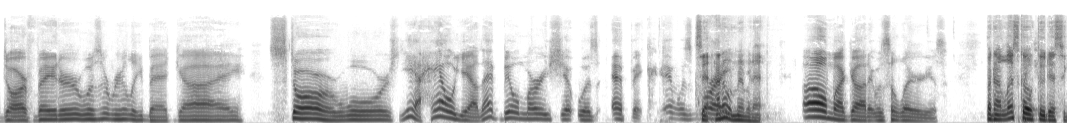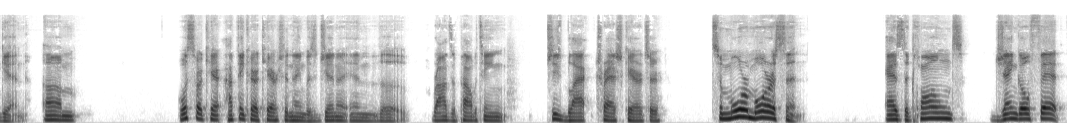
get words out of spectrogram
Darth Vader was a really bad guy. Star Wars. Yeah, hell yeah. That Bill Murray shit was epic. It was great. I don't remember that. Oh my god, it was hilarious. But now let's go through this again. Um, what's her character? I think her character name was Jannah in the Rods of Palpatine. She's black, trash character. Temuera Morrison as the clones, Jango Fett.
